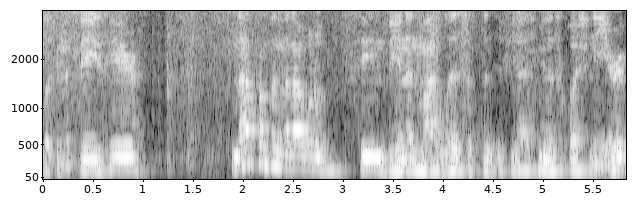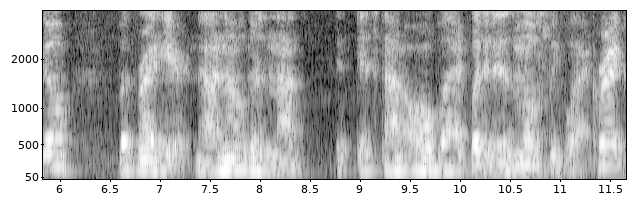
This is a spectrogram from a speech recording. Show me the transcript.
looking at these here, not something that I would have seen being in my list if, the, if you'd asked me this question a year ago, but right here. Now I know there's not, it's not all black, but it is mostly black, right?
